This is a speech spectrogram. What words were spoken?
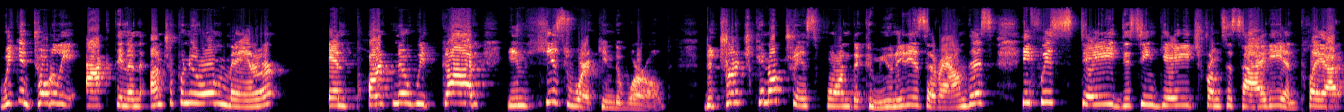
we can totally act in an entrepreneurial manner and partner with God in his work in the world. The church cannot transform the communities around us if we stay disengaged from society and play out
